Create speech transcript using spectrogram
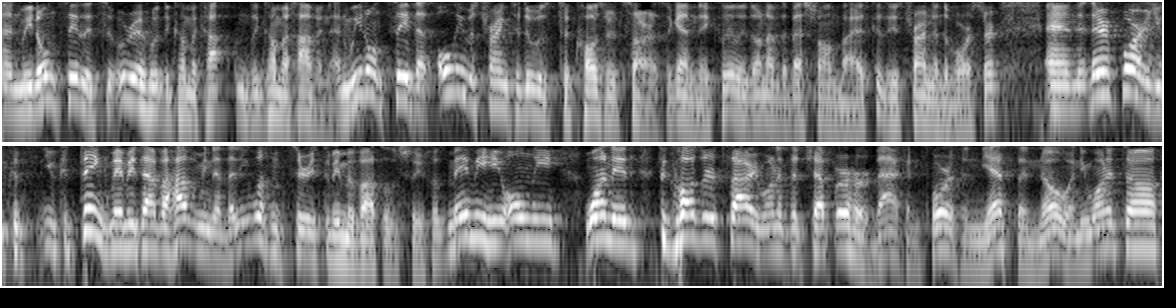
And we don't say that And we don't say that all he was trying to do was to cause her tsaras. Again, they clearly don't have the best shalom bias because he's trying to divorce her. And therefore, you could you could think maybe to have a havamina that he wasn't serious to be mevatel shlichus. Maybe he only wanted to cause her tsar. He wanted to chepper her back and forth and yes and no. And he wanted to,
